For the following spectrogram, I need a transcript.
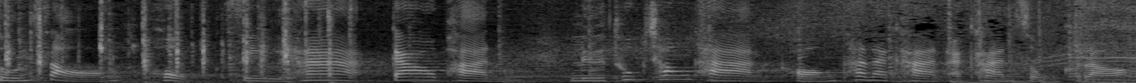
02 645 9000 หรือทุกช่องทางของธนาคารอาคารสงเคราะห์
